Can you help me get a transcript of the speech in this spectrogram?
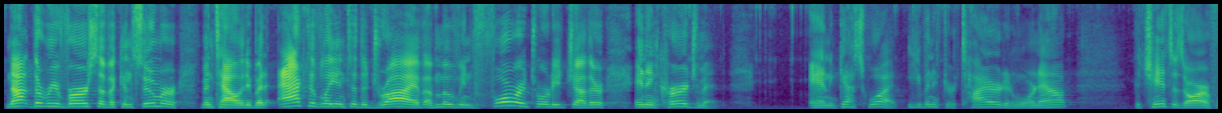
not the reverse of a consumer mentality, but actively into the drive of moving forward toward each other in encouragement. And guess what? Even if you're tired and worn out, the chances are, if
